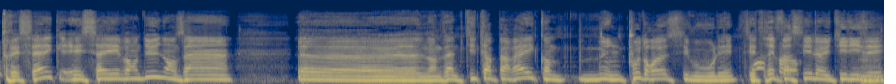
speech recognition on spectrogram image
très sec, et ça est vendu dans un euh, dans un petit appareil comme une poudreuse, si vous voulez. C'est très facile à utiliser.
